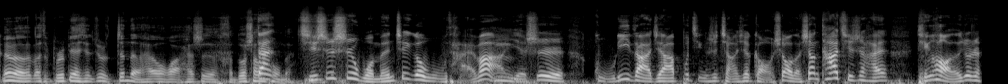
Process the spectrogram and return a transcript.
没有不是不是变性，就是真的还有话还是很多伤痛的。其实是我们这个舞台吧，嗯也是鼓励大家，不仅是讲一些搞笑的，像他其实还挺好的，就是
